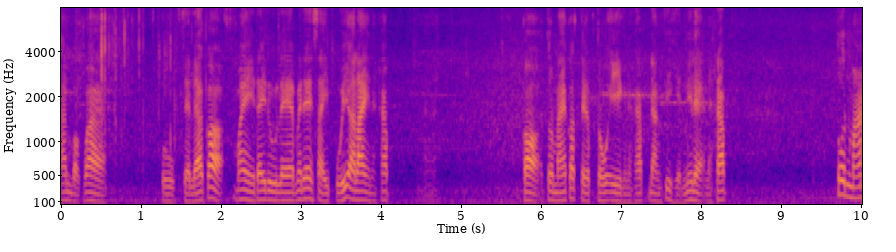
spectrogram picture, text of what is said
ท่านบอกว่าปลูกเสร็จแล้วก็ไม่ได้ดูแลไม่ได้ใส่ปุ๋ยอะไรนะครับ ก็ต้นไม้ก็เติบโตเองนะครับ ดังที่เห็นนี่แหละนะครับ ต้นไม้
